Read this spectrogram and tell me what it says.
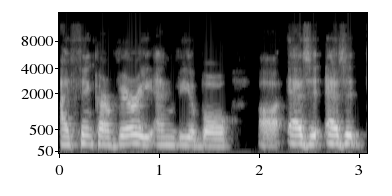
I think are very enviable uh, as it as it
